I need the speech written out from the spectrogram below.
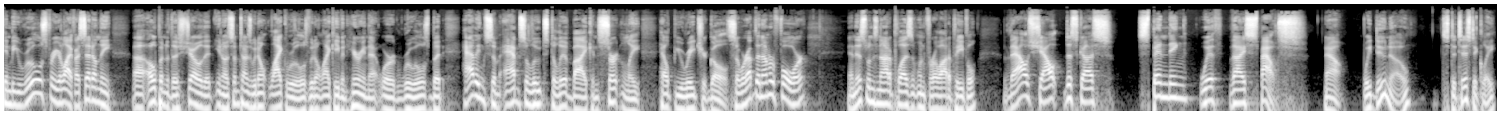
can be rules for your life. I said on the uh, open to the show that, you know, sometimes we don't like rules. We don't like even hearing that word rules, but having some absolutes to live by can certainly help you reach your goals. So we're up to number four, and this one's not a pleasant one for a lot of people. Thou shalt discuss spending with thy spouse. Now, we do know statistically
